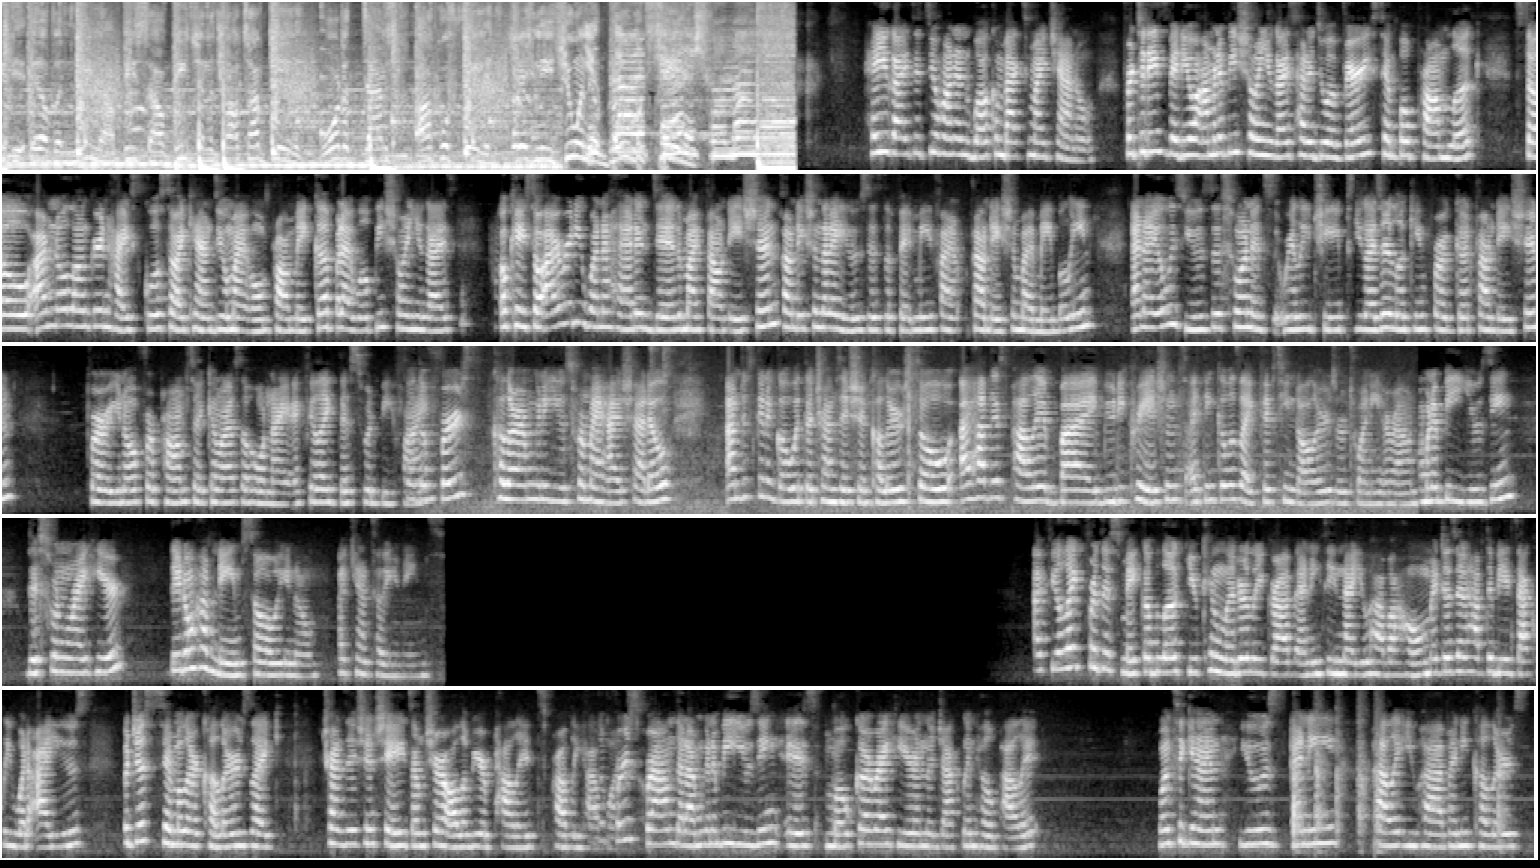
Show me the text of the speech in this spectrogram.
if you ever need. Now be South Beach in the drop top bikini. Water diamonds, aquafina. Just need you in You that blue bikini. fetish for my love. Hey you guys, it's Yohanna and welcome back to my channel. For today's video, I'm going to be showing you guys how to do a very simple prom look. So I'm no longer in high school, so I can't do my own prom makeup, but I will be showing you guys. Okay, so I already went ahead and did my foundation. Foundation that I use is the Fit Me Foundation by Maybelline. And I always use this one. It's really cheap. You guys are looking for a good foundation for, you know, for prom so it can last the whole night. I feel like this would be fine. So the first color I'm going to use for my eyeshadow I'm just gonna go with the transition color. So I have this palette by Beauty Creations. I think it was like $15 or 20 around. I'm gonna be using this one right here. They don't have names, so you know, I can't tell you names. I feel like for this makeup look, you can literally grab anything that you have at home. It doesn't have to be exactly what I use, but just similar colors like transition shades. I'm sure all of your palettes probably have the one. The first brown that I'm going to be using is Mocha right here in the Jaclyn Hill palette. Once again, use any palette you have, any colors,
